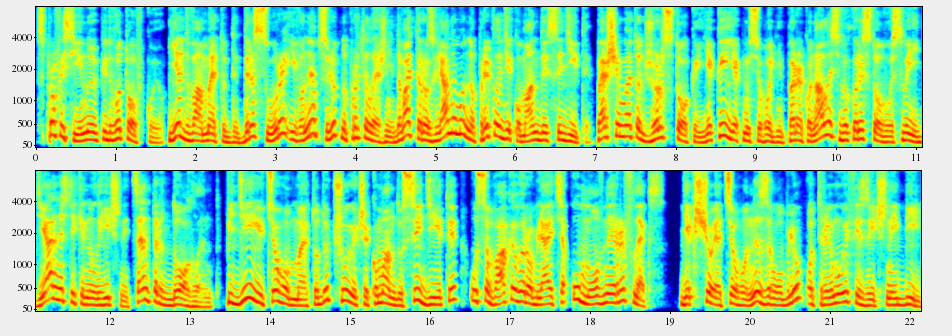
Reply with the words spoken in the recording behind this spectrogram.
з професійною підготовкою. Є два методи дресури, і вони абсолютно протилежні. Давайте розглянемо на прикладі команди сидіти. Перший метод жорстокий, який, як ми сьогодні переконались, використовує у своїй діяльності кінологічний центр Догленд. Під дією цього методу, чуючи команду сидіти, у собаки виробляється умовний рефлекс. Якщо я цього не зроблю, отримую фізичний біль.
